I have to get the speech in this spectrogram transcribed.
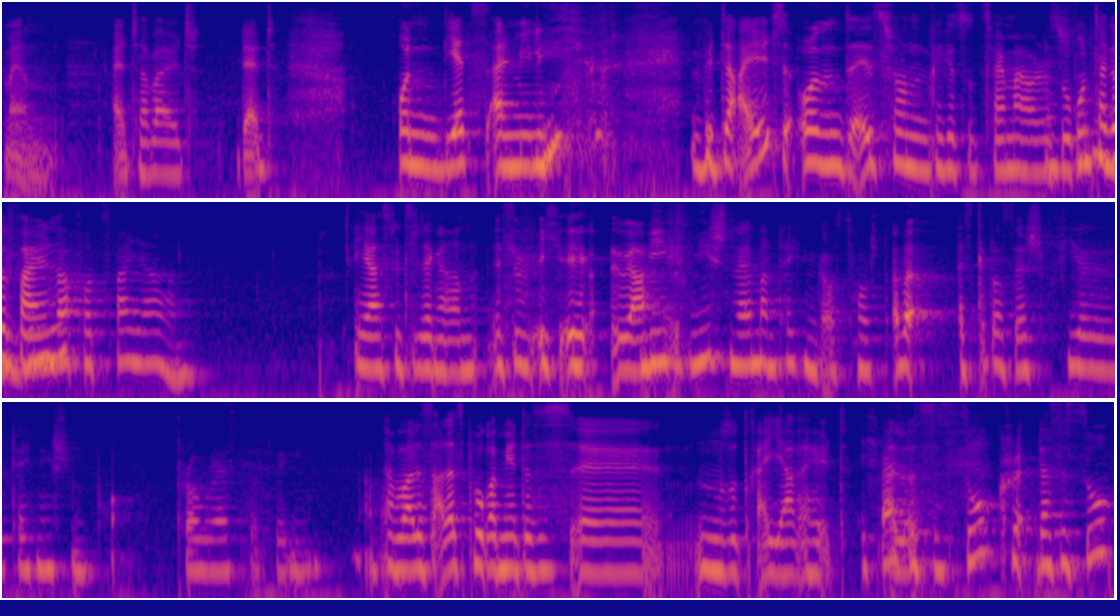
mein alter war halt dead. Und jetzt allmählich wird er alt und ist schon, glaube ich, jetzt so zweimal oder so runtergefallen. war vor zwei Jahren. Ja, es fühlt sich länger an. Ich, ich, ja, Wie, wie schnell man Technik austauscht. Aber es gibt auch sehr viel technischen Pro Progress, deswegen. Aber, aber das ist alles programmiert, dass es äh, nur so drei Jahre hält. ich weiß, alles. das ist, so, das ist so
